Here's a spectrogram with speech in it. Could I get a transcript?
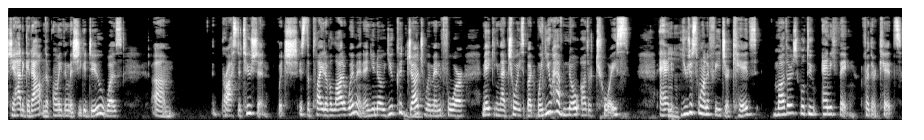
she had to get out. And the only thing that she could do was, um, prostitution, which is the plight of a lot of women. And you know, you could mm-hmm. judge women for making that choice, but when you have no other choice and mm-hmm. you just want to feed your kids, mothers will do anything for their kids.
